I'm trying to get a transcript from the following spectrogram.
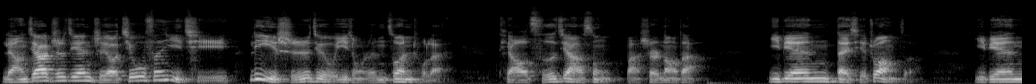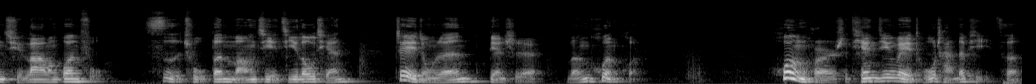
两家之间只要纠纷一起，立时就有一种人钻出来，挑词架讼，把事儿闹大。一边带写状子，一边去拉拢官府，四处奔忙借机搂钱。这种人便是文混混。混混是天津卫土产的痞子，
